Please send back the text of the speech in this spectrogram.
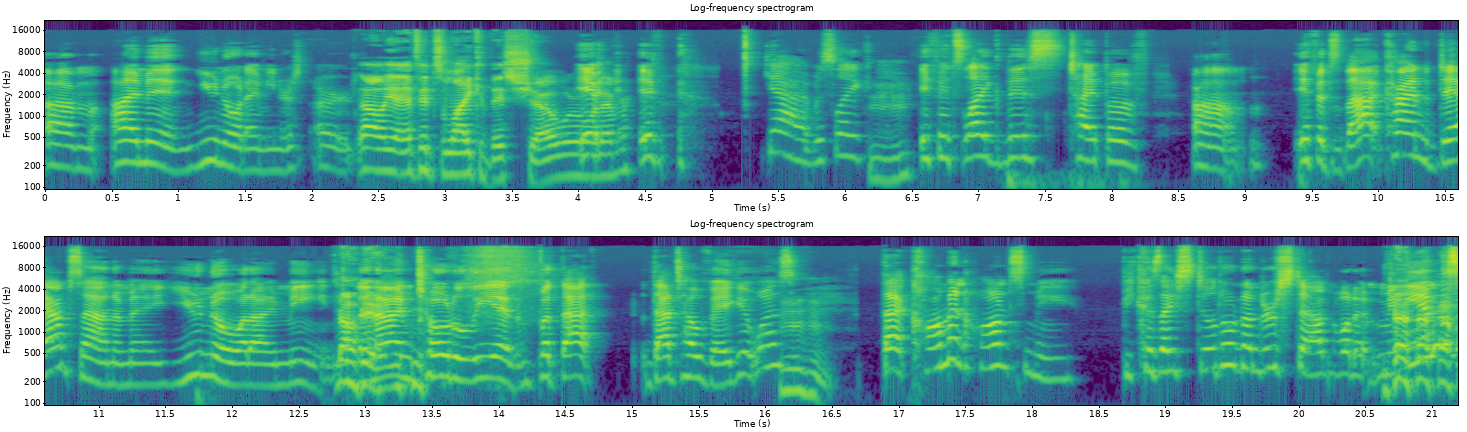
um, I'm in. You know what I mean?" Or, or Oh yeah, if it's like this show or if- whatever. If, yeah, it was like Mhm. if it's like this type of um if it's that kind of dance anime, you know what I mean. Oh, then yeah. I'm totally in. But that that's how vague it was. Mhm. That comment haunts me because I still don't understand what it means.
